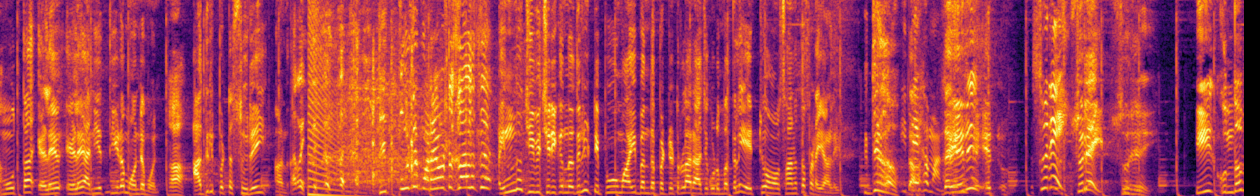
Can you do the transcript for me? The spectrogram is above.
മൂത്ത ഇളയ ഇളയ അനിയത്തിയുടെ മോന്റെ മോൻ. അതിൽപ്പെട്ട സുരൈ ആണ്. ടിപ്പുവിന്റെ പടയോട്ടക്കാലത്ത്. ഇന്ന് ജീവിച്ചിരിക്കുന്നതിൽ ടിപ്പുവുമായി ബന്ധപ്പെട്ടിട്ടുള്ള രാജകുടുംബത്തിലെ ഏറ്റവും അവസാനത്തെ പടയാളി. സുരേ. സുരൈ. സുരേ. ഈ കുന്തം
